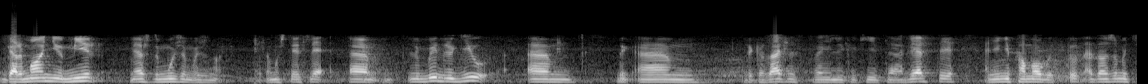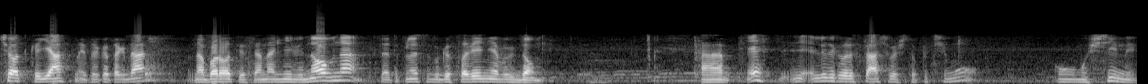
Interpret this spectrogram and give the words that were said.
гармонию, мир между мужем и женой. Потому что если эм, любые другие эм, эм, доказательства или какие-то версии, они не помогут. Тут это должно быть четко, ясно, и только тогда, наоборот, если она невиновна, то это приносит благословение в их дом. А, есть люди, которые спрашивают, что почему у мужчины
